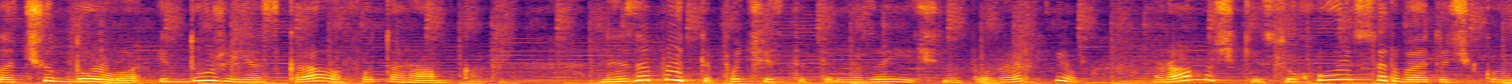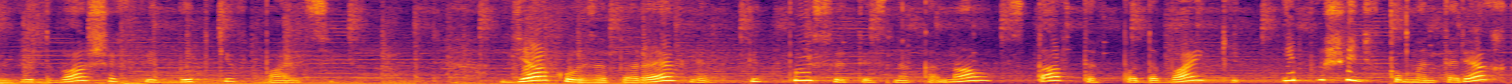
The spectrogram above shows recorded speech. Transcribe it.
Вийшла чудова і дуже яскрава фоторамка. Не забудьте почистити мозаїчну поверхню рамочки сухою серветочкою від ваших відбитків пальців. Дякую за перегляд, підписуйтесь на канал, ставте вподобайки і пишіть в коментарях,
